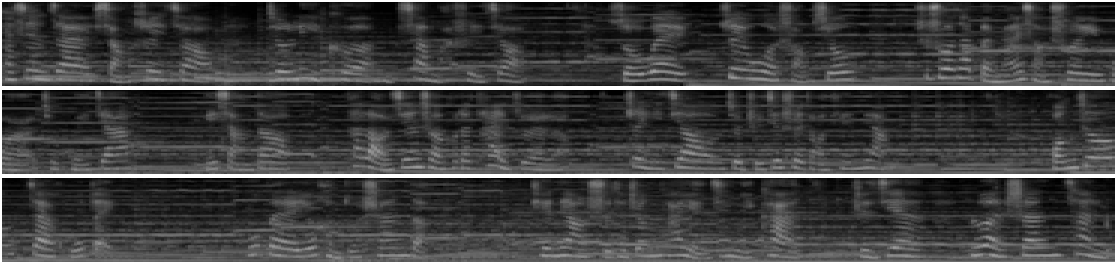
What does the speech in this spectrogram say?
他现在想睡觉，就立刻下马睡觉。所谓醉卧少休，是说他本来想睡一会儿就回家，没想到他老先生喝得太醉了，这一觉就直接睡到天亮。黄州在湖北，湖北有很多山的。天亮时，他睁开眼睛一看，只见乱山灿裸，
